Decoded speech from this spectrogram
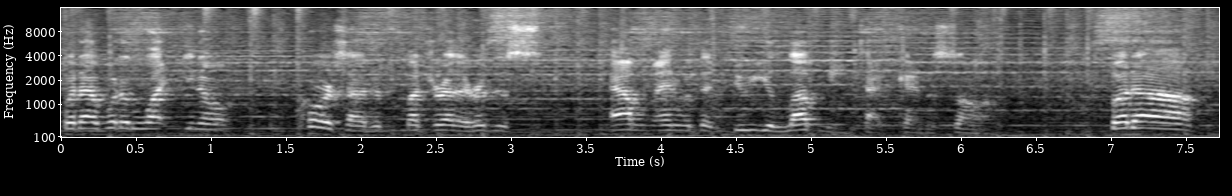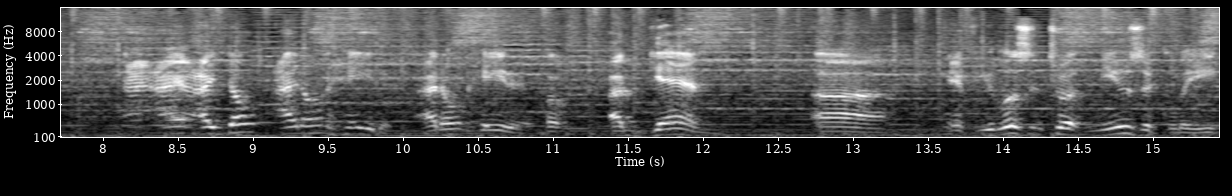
but I would have liked, you know, of course, I'd have much rather heard this album end with a "Do You Love Me" type kind of song. But uh, I, I- I don't, I don't hate it. I don't hate it. But again, uh, if you listen to it musically,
